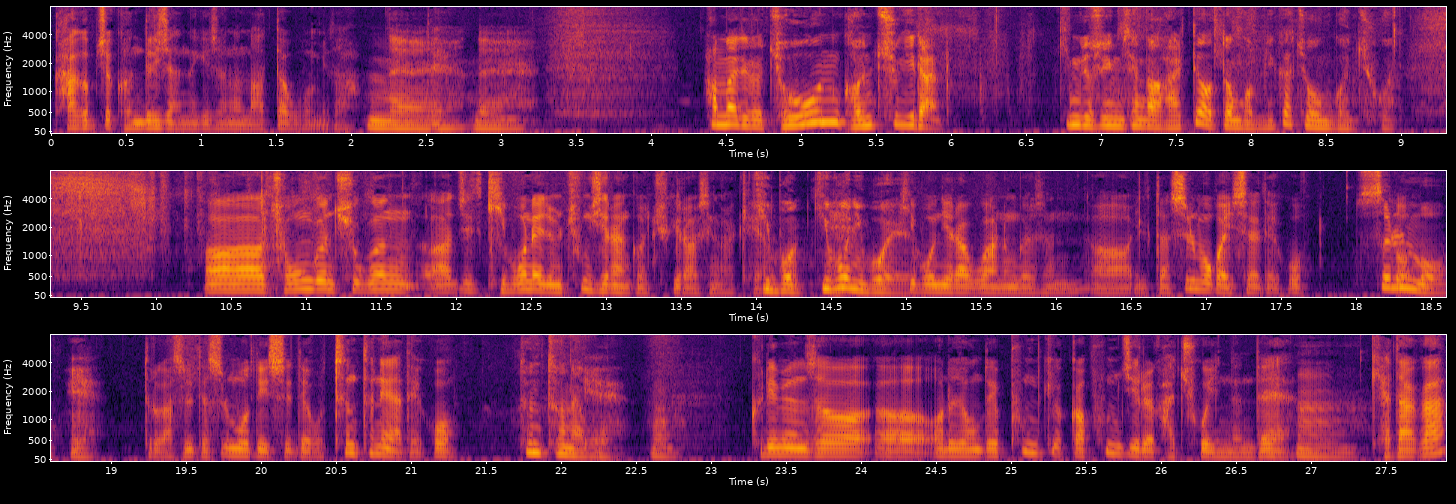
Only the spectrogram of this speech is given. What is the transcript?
가급적 건드리지 않는 게 저는 맞다고 봅니다. 네, 네. 네. 한마디로 좋은 건축이란 김 교수님 생각할 때 어떤 겁니까? 좋은 건축은? 어, 좋은 건축은 아주 기본에 좀 충실한 건축이라고 생각해요. 기본, 기본이 예, 뭐예요? 기본이라고 하는 것은 어, 일단 쓸모가 있어야 되고 쓸모. 또, 예, 들어갔을 때 쓸모도 있어야 되고 튼튼해야 되고 튼튼하고. 예. 음. 그러면서 어, 어느 정도의 품격과 품질을 갖추고 있는데 음. 게다가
